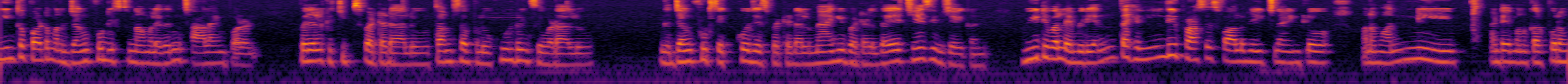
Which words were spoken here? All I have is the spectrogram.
దీంతో పాటు మనం జంక్ ఫుడ్ ఇస్తున్నామా లేదని చాలా ఇంపార్టెంట్ పిల్లలకి చిప్స్ పెట్టడాలు థమ్స్ అప్లు కూల్ డ్రింక్స్ ఇవ్వడాలు ఇంకా జంక్ ఫుడ్స్ ఎక్కువ చేసి పెట్టడాలు మ్యాగీ పెట్టడాలు దయచేసి ఇవి చేయకండి. వీటి వల్ల మీరు ఎంత హెల్దీ ప్రాసెస్ ఫాలో చేయించిన ఇంట్లో మనం అన్నీ అంటే మనం కర్పూరం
